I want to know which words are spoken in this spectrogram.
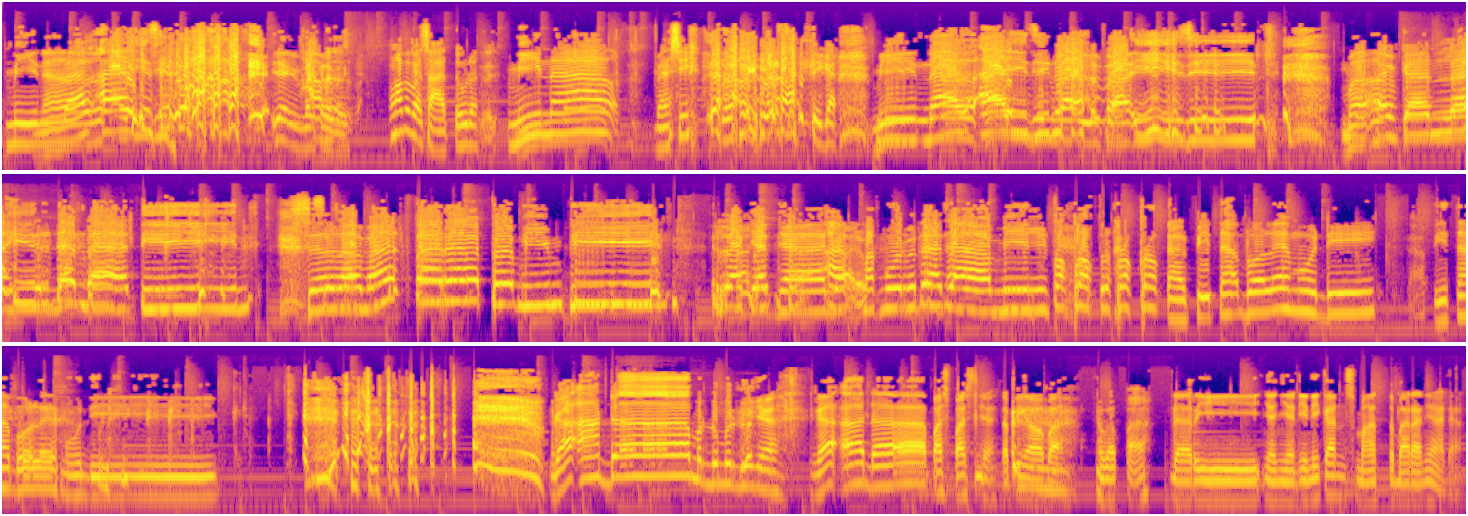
Minal aizin. Ya, lagi. Ngapa bahasa satu udah? Minal Mana sih? Dua, tiga. Minal aizin wal faizin. Maafkan lahir dan batin. Selamat para pemimpin. Rakyatnya makmur terjamin. Prok prok prok prok prok. Tapi tak boleh mudik. Tapi tak boleh mudik. Gak ada merdu-merdunya, gak ada pas-pasnya. Tapi nggak apa. Gak apa-apa. Dari nyanyian ini kan semangat lebarannya ada.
